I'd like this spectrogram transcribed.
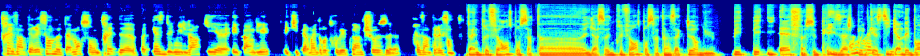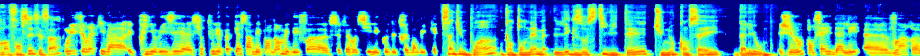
très intéressants, notamment son trade podcast 2020 qui est épinglé et qui permet de retrouver plein de choses très intéressantes. Tu as une préférence pour certains, il a une préférence pour certains acteurs du PPIF, ce paysage podcastique indépendant français, c'est ça? Oui, c'est vrai qu'il va prioriser euh, sur tous les podcasts indépendants, mais des fois euh, se faire aussi l'écho de très bons replays. Cinquième point, quand on aime l'exhaustivité, tu nous conseilles Je vous conseille d'aller euh, voir euh,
